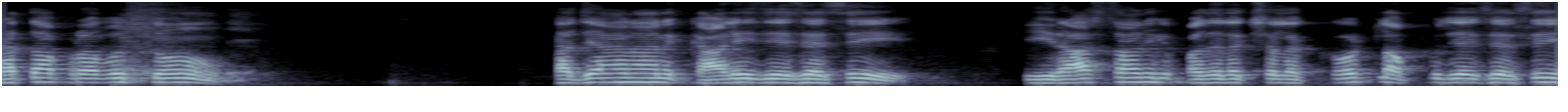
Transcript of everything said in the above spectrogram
గత ప్రభుత్వం ఖజానాని ఖాళీ చేసేసి ఈ రాష్ట్రానికి పది లక్షల కోట్లు అప్పు చేసేసి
